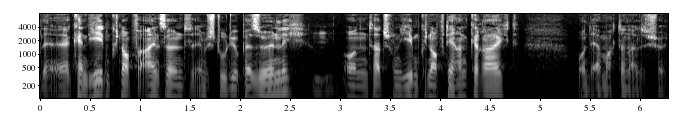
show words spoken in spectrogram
er kennt jeden Knopf einzeln im Studio persönlich mhm. und hat schon jedem Knopf die Hand gereicht und er macht dann alles schön.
